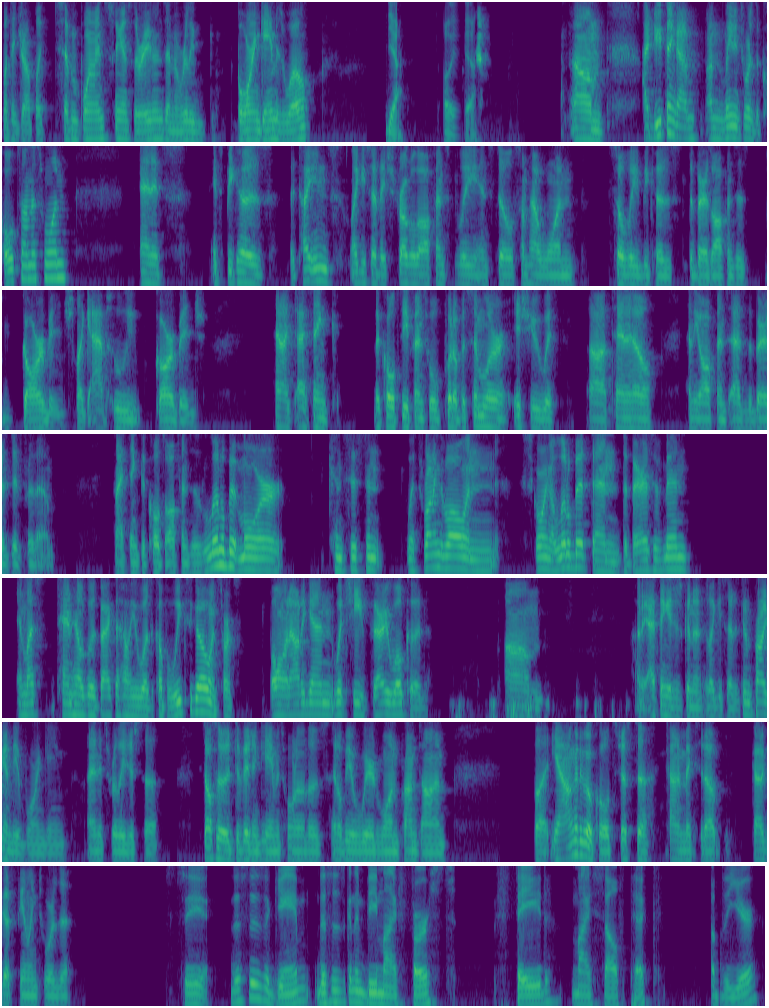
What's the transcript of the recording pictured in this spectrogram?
but they dropped like seven points against the Ravens in a really boring game as well. Yeah. Oh yeah. Um, I do think I'm I'm leaning towards the Colts on this one, and it's it's because the Titans, like you said, they struggled offensively and still somehow won solely because the Bears' offense is garbage, like absolute garbage. And I, I think the Colts defense will put up a similar issue with uh, Tannehill and the offense as the Bears did for them. And I think the Colts offense is a little bit more consistent with running the ball and scoring a little bit than the Bears have been. Unless Tannehill goes back to how he was a couple weeks ago and starts balling out again, which he very well could. Um, I mean, I think it's just gonna, like you said, it's gonna probably gonna be a boring game, and it's really just a. It's also a division game. It's one of those. It'll be a weird one, prime time. But yeah, I'm gonna go Colts just to kind of mix it up. Got a good feeling towards it. See, this is a game. This is going to be my first fade myself pick of the year.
